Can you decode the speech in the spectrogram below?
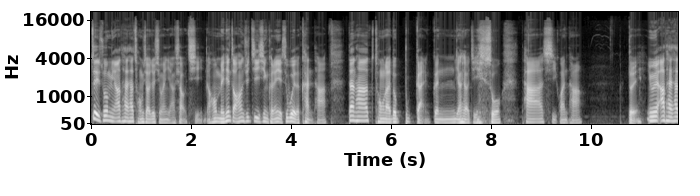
这也说明阿泰他从小就喜欢杨小七，然后每天早上去寄信，可能也是为了看他，但他从来都不敢跟杨小七说他喜欢他。对，因为阿泰他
